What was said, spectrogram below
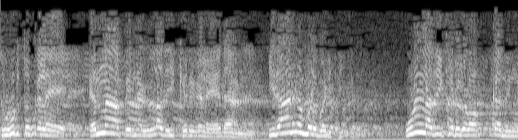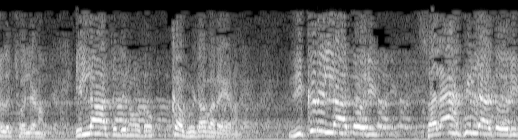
സുഹൃത്തുക്കളെ എന്നാ പിന്നെ ഉള്ള ദിക്കറുകൾ ഏതാണ്? ഇതാണ് നമ്മൾ പഠിപ്പിക്കുന്നത്. ഉള്ള ദിക്കറുകളൊക്കെ നിങ്ങൾ ചൊല്ലണം. ഇല്ലാത്തതിനോടൊക്കെ വിട പറയണം. ദിക്കറില്ലാത്തവര് സലാഹില്ലാത്തവര്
